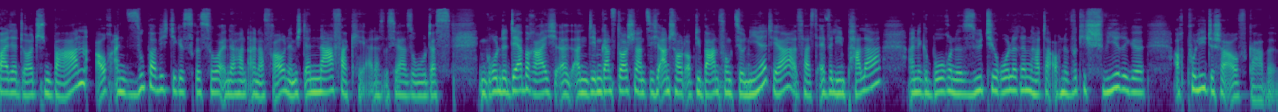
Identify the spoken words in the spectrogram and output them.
Bei der Deutschen Bahn auch ein super wichtiges Ressort in der Hand einer Frau, nämlich der Nahverkehr. Das ist ja so, dass im Grunde der Bereich, äh, an dem ganz Deutschland sich anschaut, ob die Bahn funktioniert. Ja, das heißt, Evelyn Paller, eine geborene Südtirolerin, hat da auch eine wirklich schwierige, auch politische Aufgabe.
